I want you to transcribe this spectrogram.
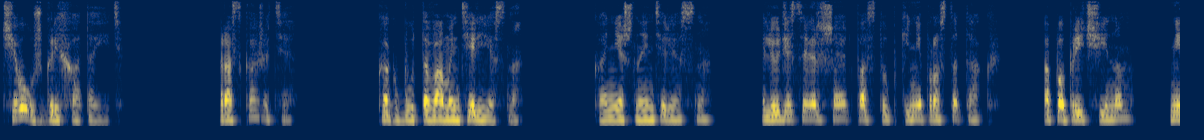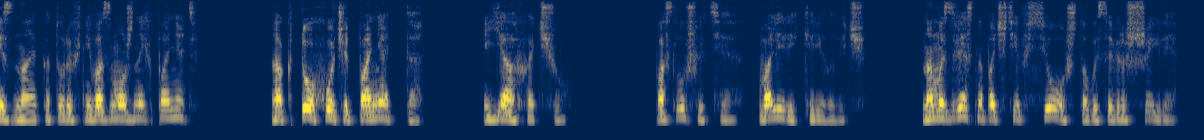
чего уж греха таить. Расскажете? Как будто вам интересно. Конечно, интересно. Люди совершают поступки не просто так, а по причинам, не зная которых невозможно их понять. А кто хочет понять-то? Я хочу. Послушайте, Валерий Кириллович, нам известно почти все, что вы совершили,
